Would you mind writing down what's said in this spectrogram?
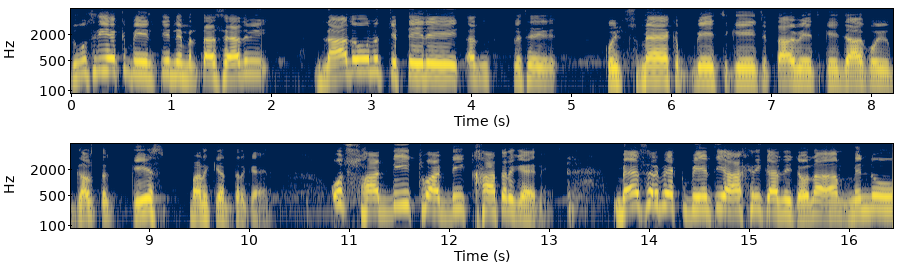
ਦੂਸਰੀ ਇੱਕ ਬੇਨਤੀ ਨਿਮਰਤਾ ਸਹਿਤ ਵੀ ਨਾ ਤਾਂ ਉਹਨੂੰ ਚਿੱਟੇ ਦੇ ਅੰ- ਕਿਸੇ ਕੋਈ ਸਮੈਕ ਵੇਚ ਕੇ, ਚਿੱਟਾ ਵੇਚ ਕੇ ਜਾਂ ਕੋਈ ਗਲਤ ਕੇਸ ਬਣ ਕੇ ਅੰਦਰ ਗਏ ਨੇ। ਉਹ ਸਾਡੀ ਤੁਹਾਡੀ ਖਾਤਰ ਗਏ ਨੇ। ਮੈਂ ਸਿਰਫ ਇੱਕ ਬੇਨਤੀ ਆਖਰੀ ਕਰਨੀ ਚਾਹੁੰਦਾ, ਮੈਨੂੰ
